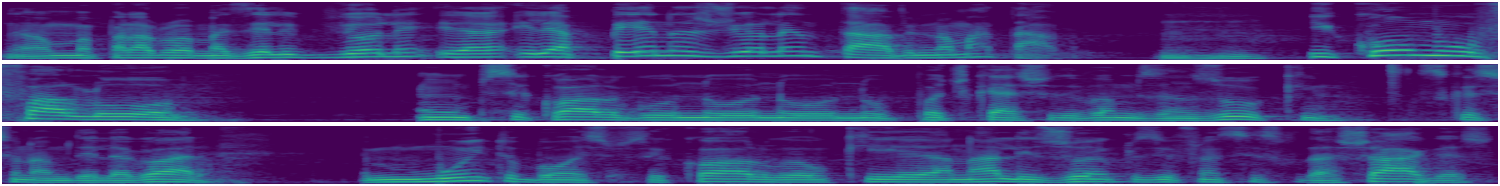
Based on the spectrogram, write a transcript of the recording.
Não é uma palavra, mas ele, violen, ele apenas violentava, ele não matava. E como falou um psicólogo no, no, no podcast do Ivan Zanzuki, esqueci o nome dele agora, é muito bom esse psicólogo, é o que analisou, inclusive, Francisco das Chagas.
